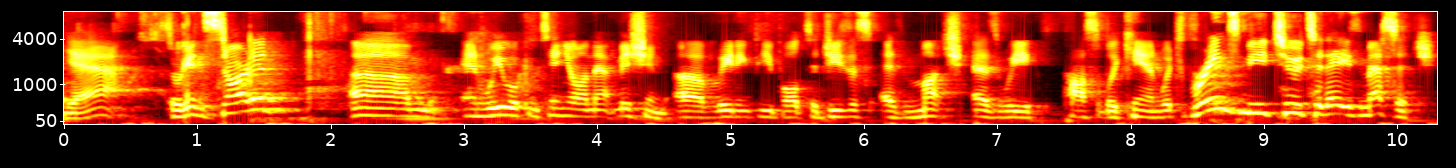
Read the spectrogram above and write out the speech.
Yeah. So we're getting started, um, and we will continue on that mission of leading people to Jesus as much as we possibly can. Which brings me to today's message.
